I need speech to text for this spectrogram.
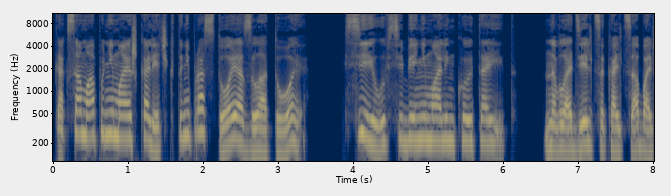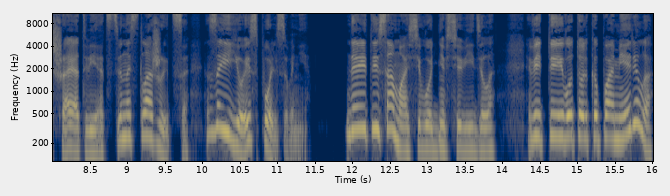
Как сама понимаешь, колечко-то не простое, а золотое. Силу в себе немаленькую таит. На владельца кольца большая ответственность ложится за ее использование. Да и ты сама сегодня все видела. Ведь ты его только померила,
